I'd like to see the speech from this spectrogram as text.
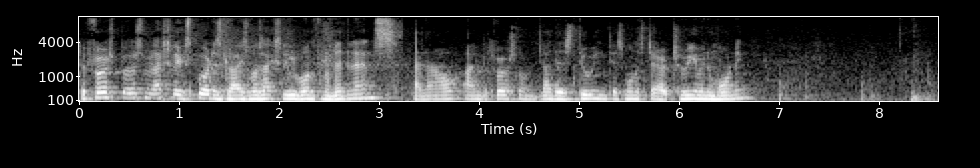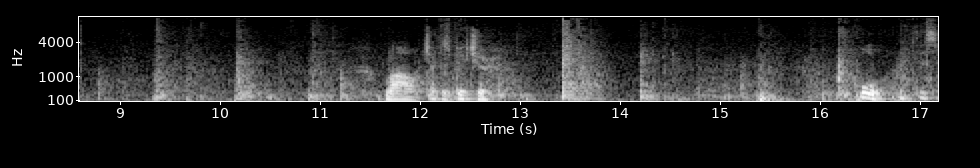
The first person who actually explored this guys was actually one from the Netherlands and now I'm the first one that is doing this monastery at 3 in the morning. Wow, check this picture. Oh, look at this.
